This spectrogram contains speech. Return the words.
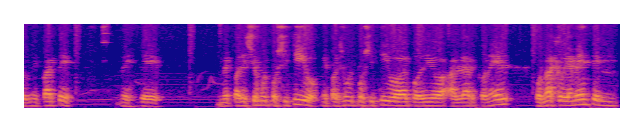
yo mi parte este, me pareció muy positivo, me pareció muy positivo haber podido hablar con él, por más que obviamente mi,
